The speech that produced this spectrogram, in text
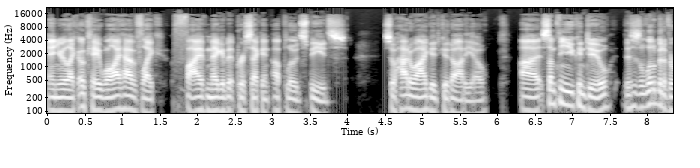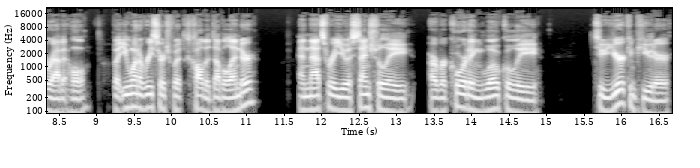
and you're like, okay, well I have like 5 megabit per second upload speeds. So how do I get good audio? Uh, something you can do. This is a little bit of a rabbit hole, but you want to research what's called a double ender, and that's where you essentially are recording locally to your computer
